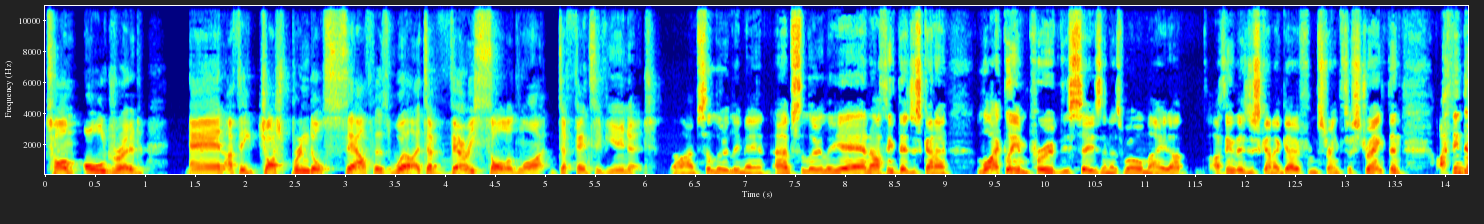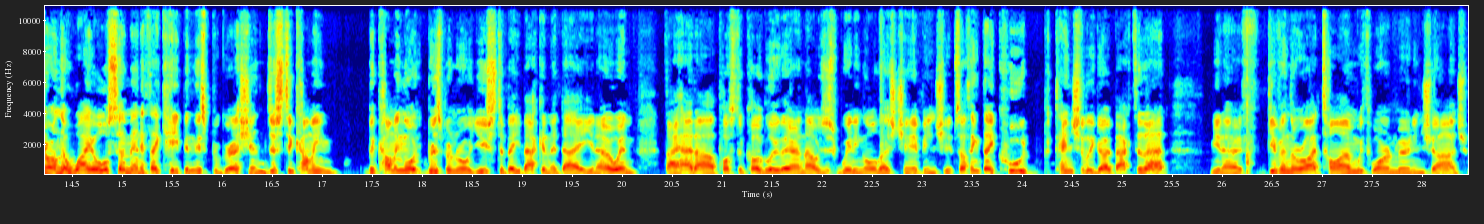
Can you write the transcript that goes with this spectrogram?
Tom Aldred, yeah. and I think Josh Brindle South as well. It's a very solid line, defensive unit. Oh, absolutely, man. Absolutely, yeah. And I think they're just going to likely improve this season as well, mate. Uh, I think they're just going to go from strength to strength. And I think they're on their way also, man, if they keep in this progression, just to coming becoming what Brisbane Roar used to be back in the day, you know, when they had uh, Postecoglou there and they were just winning all those championships. I think they could potentially go back to that, you know, if given the right time with Warren Moon in charge.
